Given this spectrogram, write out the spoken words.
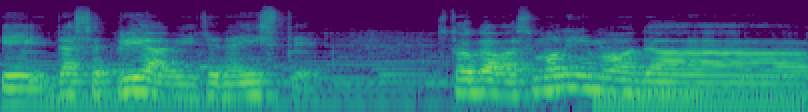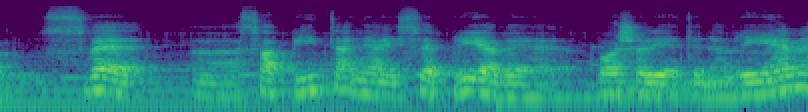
i da se prijavite na iste. Stoga vas molimo da sve, e, sva pitanja i sve prijave pošaljete na vrijeme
